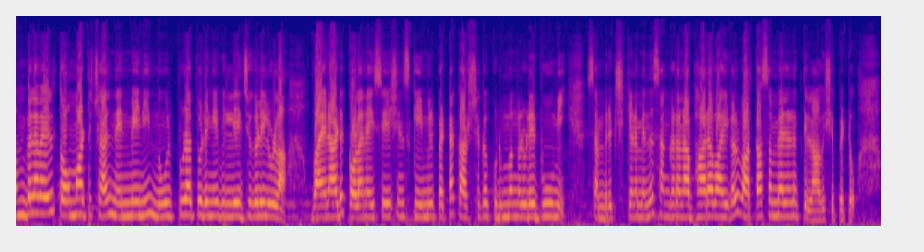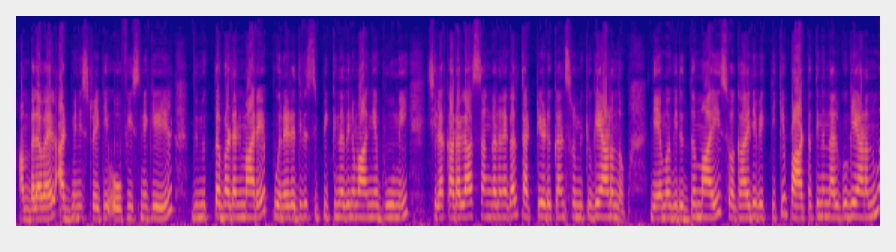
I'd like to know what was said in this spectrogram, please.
അമ്പലവയൽ തോമാട്ടുചാൽ നെന്മേനി നൂൽപ്പുഴ തുടങ്ങിയ വില്ലേജുകളിലുള്ള വയനാട് കൊളനൈസേഷൻ സ്കീമിൽപ്പെട്ട കർഷക കുടുംബങ്ങളുടെ ഭൂമി സംരക്ഷിക്കണമെന്ന് സംഘടനാ ഭാരവാഹികൾ വാർത്താസമ്മേളനത്തിൽ ആവശ്യപ്പെട്ടു. അമ്പലവയൽ അഡ്മിനിസ്ട്രേറ്റീവ് ഓഫീസിന് കീഴിൽ വിമുക്ത ഭടന്മാരെ പുനരധിവസിപ്പിക്കുന്നതിന് വാങ്ങിയ ഭൂമി ചില കടലാസ് സംഘടനകൾ തട്ടിയെടുക്കാൻ ശ്രമിക്കുകയാണെന്നും നിയമവിരുദ്ധമായി സ്വകാര്യ വ്യക്തിക്ക് പാട്ടത്തിന് നൽകുകയാണെന്നും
